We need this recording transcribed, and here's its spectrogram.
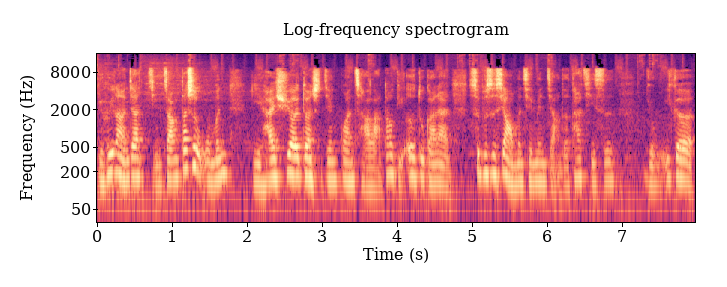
也会让人家紧张，但是我们也还需要一段时间观察啦，到底二度感染是不是像我们前面讲的，它其实有一个。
